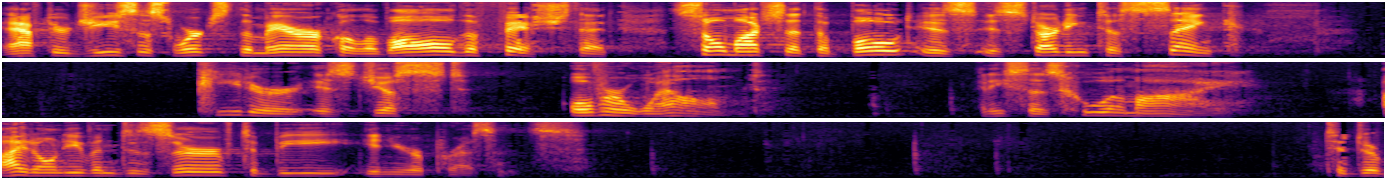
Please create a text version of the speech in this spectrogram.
after Jesus works the miracle of all the fish, that so much that the boat is, is starting to sink, Peter is just overwhelmed. And he says, Who am I? I don't even deserve to be in your presence. To de-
